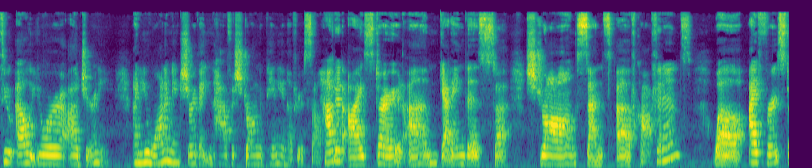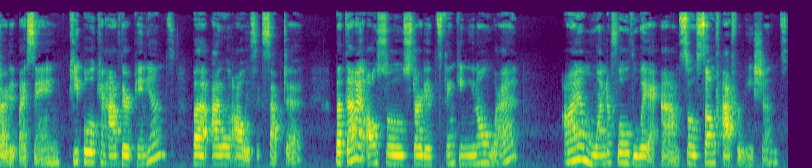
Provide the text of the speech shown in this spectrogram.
throughout your uh, journey. And you want to make sure that you have a strong opinion of yourself. How did I start um, getting this uh, strong sense of confidence? Well, I first started by saying people can have their opinions, but I won't always accept it. But then I also started thinking, you know what? I am wonderful the way I am. So, self affirmations.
